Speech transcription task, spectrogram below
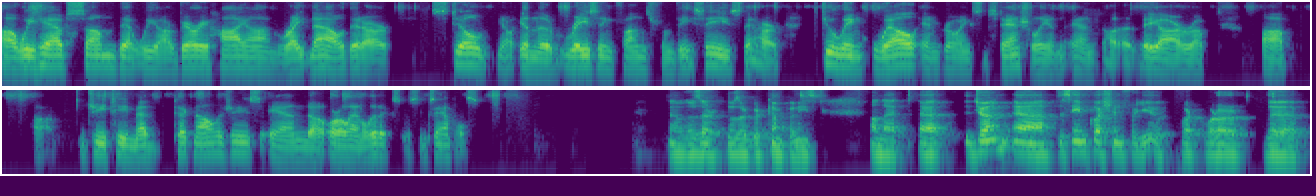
Uh, we have some that we are very high on right now that are still, you know, in the raising funds from VCs that are doing well and growing substantially, and and uh, they are uh, uh, uh GT Med Technologies and uh, Aural Analytics as examples. No, those are those are good companies on that. Uh, John, the same question for you. What what are the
